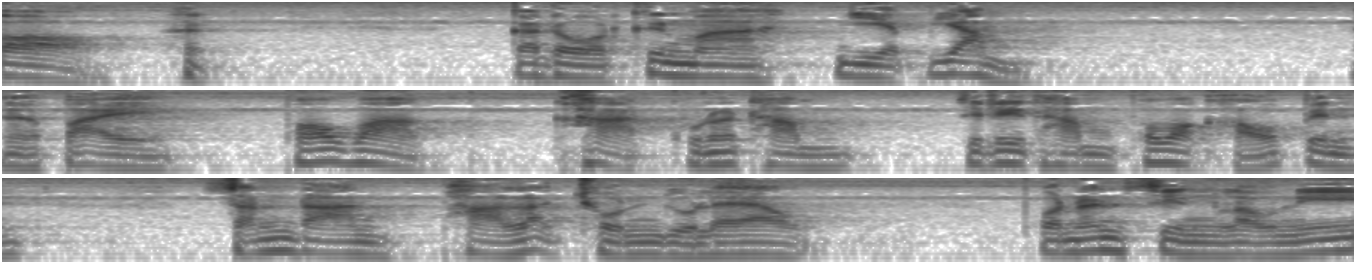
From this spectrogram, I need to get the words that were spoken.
ก็กระโดดขึ้นมาเหยียบย่ำไป เพราะว่าขาดคุณธรรมจริยธรรม เพราะว่าเขาเป็น สันดานภาละชนอยู่แล้ว เพราะนั้นสิ่งเหล่านี้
